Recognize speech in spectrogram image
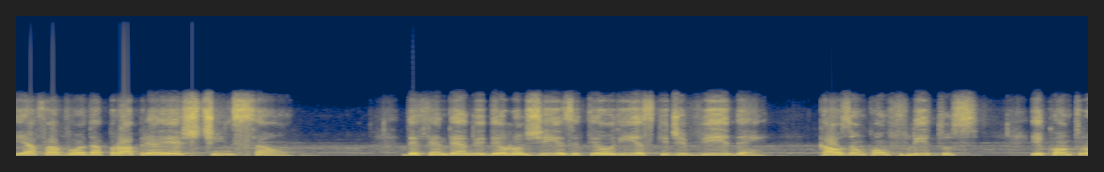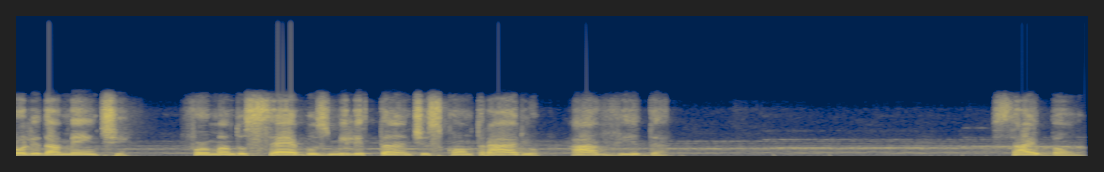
e a favor da própria extinção, defendendo ideologias e teorias que dividem, causam conflitos e controle da mente, formando cegos militantes contrário à vida. Saibam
